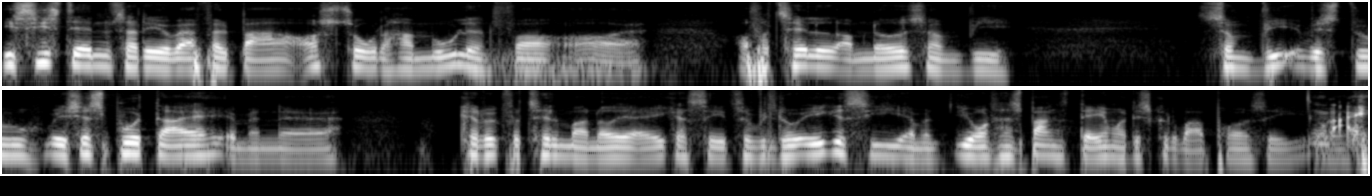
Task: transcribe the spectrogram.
I sidste ende, så er det jo i hvert fald bare os to, der har muligheden for at, øh, at fortælle om noget, som vi, som vi hvis, du, hvis jeg spurgte dig, jamen, øh, kan du ikke fortælle mig noget, jeg ikke har set, så vil du ikke sige, jamen, Jonas Bangs damer, det skal du bare prøve at se. Nej.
